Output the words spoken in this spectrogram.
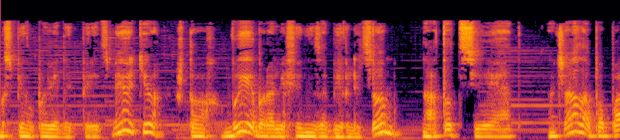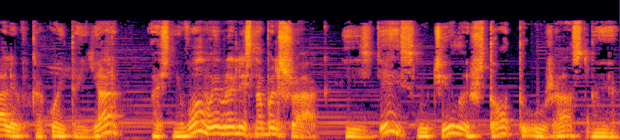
успел поведать перед смертью, что выбрались они за беглецом на тот свет. Сначала попали в какой-то яр, а с него выбрались на большак. И здесь случилось что-то ужасное.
